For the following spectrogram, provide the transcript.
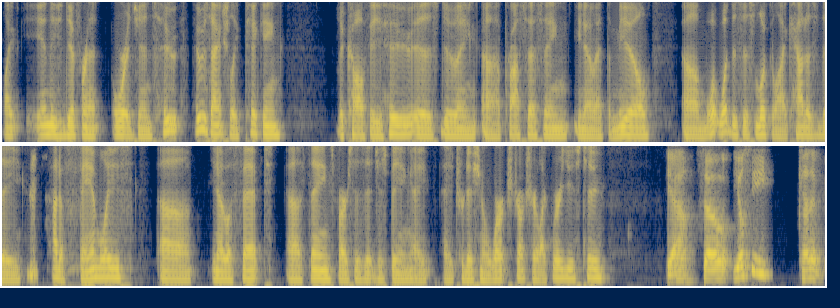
like in these different origins, who who is actually picking the coffee, who is doing uh, processing, you know, at the mill? Um, what what does this look like? How does the how do families uh, you know affect uh, things versus it just being a, a traditional work structure like we're used to? Yeah. So you'll see kind of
